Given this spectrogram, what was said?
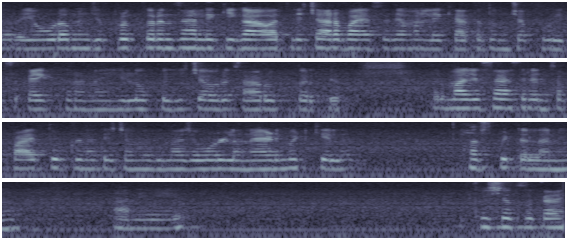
तर एवढं म्हणजे प्रकरण झालं की गावातले चार बाया सध्या म्हणले की आता तुमच्या पुरीचं काही खरं नाही. हे लोक हिच्यावरच आरोप करतात. तर माझ्या सासऱ्यांचा पाय तुटला त्याच्यामध्ये. माझ्या वडिलांना ॲडमिट केलं हॉस्पिटलला नेऊन. आणि कशाचं काय?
